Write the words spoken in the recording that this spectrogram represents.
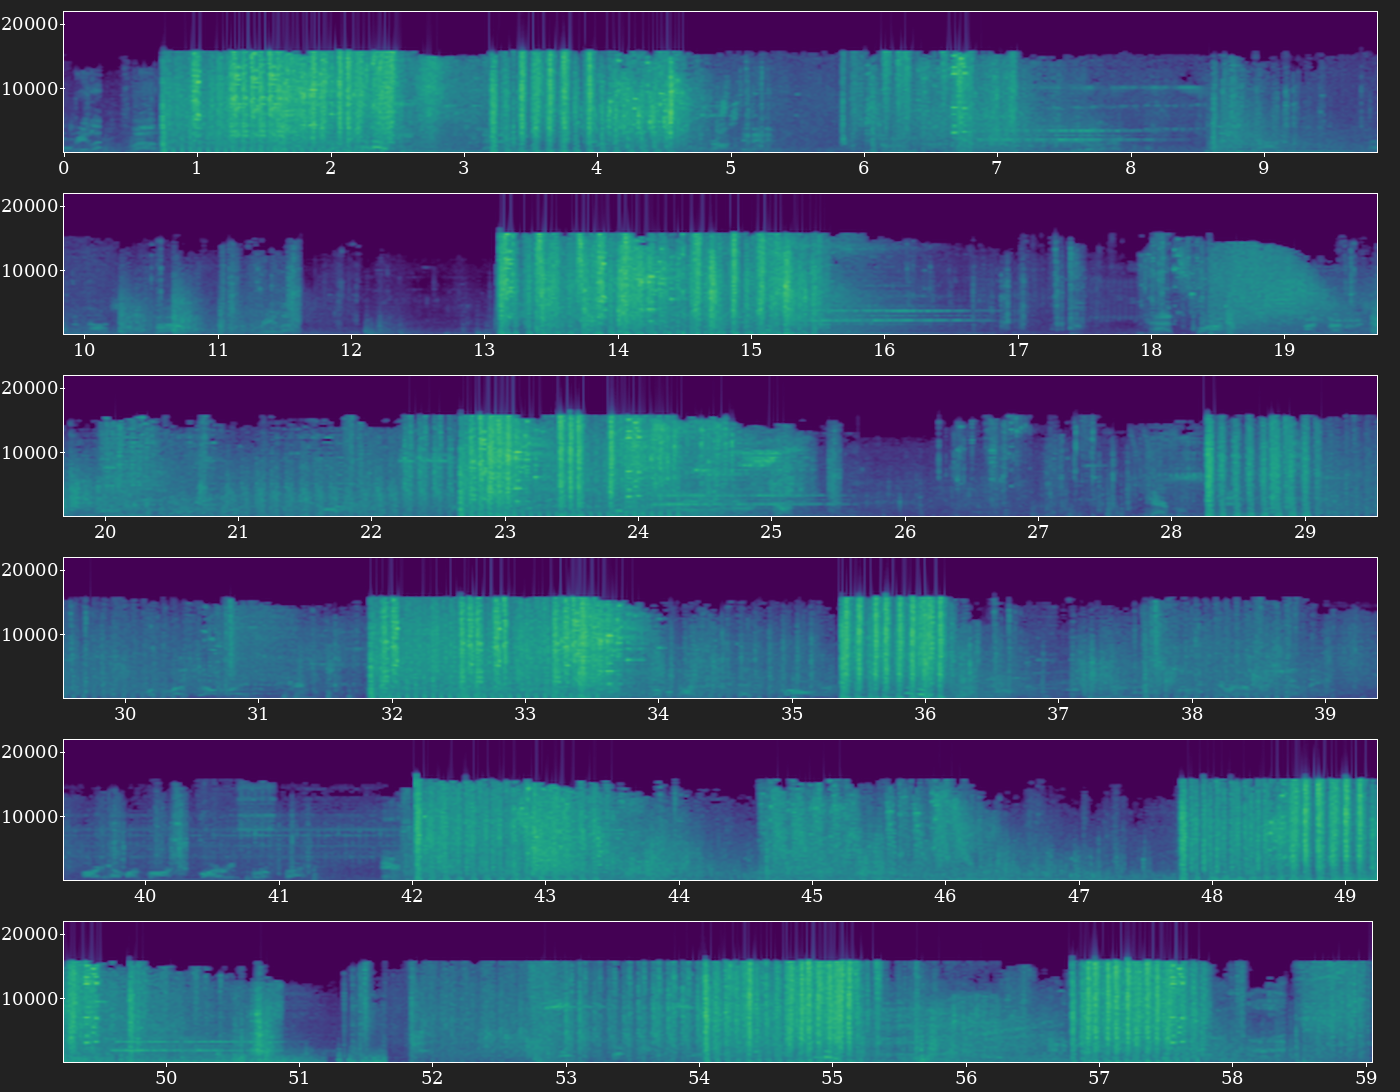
Reload. Well done. That enemy. Dropped an enemy. Another notch on the bow. Reload. that squad. Careful. Enemy close. Putting lead down lane. Double time to take fire. Giving us a chimney. Already on my mark. Firing for effect. Air Enemy.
